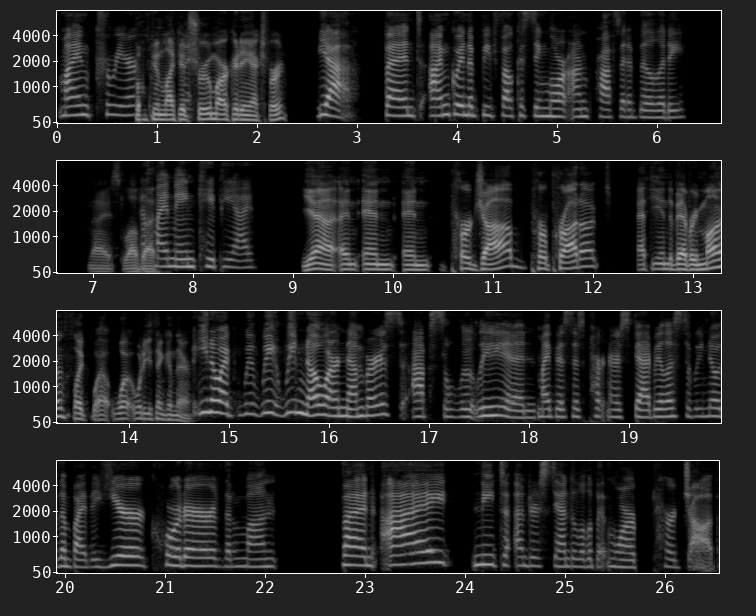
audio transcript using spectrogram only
my career. Looking like a true marketing expert. Yeah, but I'm going to be focusing more on profitability. Nice, love that's that. My main KPI. Yeah, and and and per job, per product, at the end of every month? Like, what what, what are you thinking there? You know, I, we, we we know our numbers absolutely, and my business partner is fabulous, so we know them by the year, quarter, the month. But I need to understand a little bit more per job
